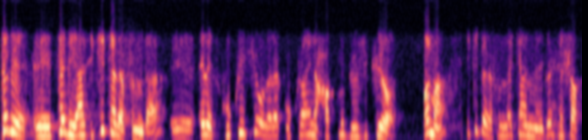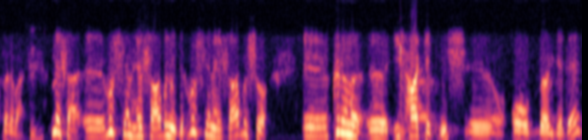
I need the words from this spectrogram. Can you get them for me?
Tabii, e, tabii yani iki tarafında e, evet hukuki olarak Ukrayna haklı gözüküyor ama iki tarafında kendine göre hesapları var. Mesela e, Rusya'nın hesabı nedir? Rusya'nın hesabı şu. E, Kırım'ı e, ilhak etmiş e, o bölgede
